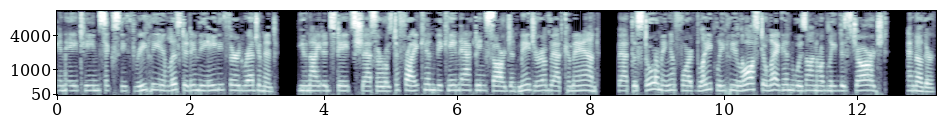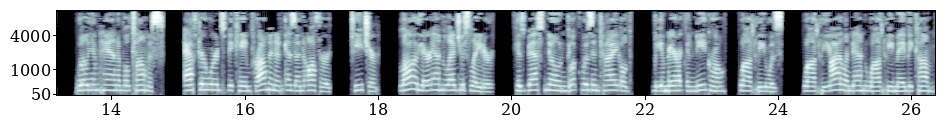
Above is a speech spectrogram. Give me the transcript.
In 1863 he enlisted in the 83rd Regiment. United States Chasseurs d'Afrique and became acting sergeant major of that command. At the storming of Fort Blakely he lost a leg and was honorably discharged. Another, William Hannibal Thomas, afterwards became prominent as an author, teacher, lawyer and legislator. His best known book was entitled, The American Negro, What He Was, What the Island and What He May Become.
